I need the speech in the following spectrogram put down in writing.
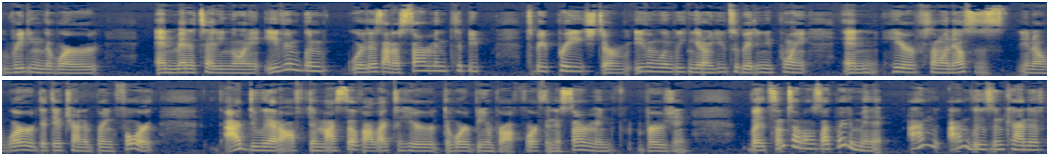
reading the word and meditating on it, even when where there's not a sermon to be to be preached, or even when we can get on YouTube at any point and hear someone else's you know word that they're trying to bring forth. I do that often myself. I like to hear the word being brought forth in the sermon version. But sometimes I was like, wait a minute, I'm I'm losing kind of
